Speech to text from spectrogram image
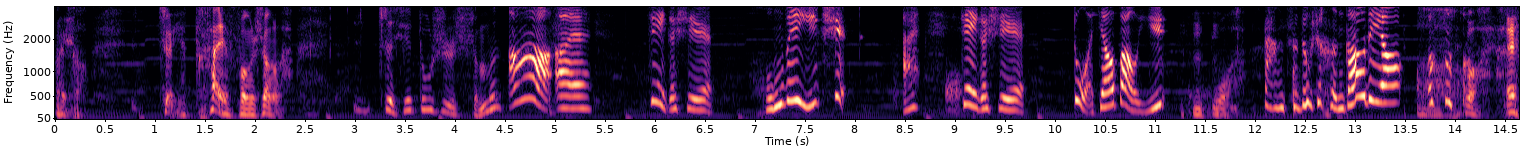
哎呦，这也太丰盛了！这些都是什么？啊，呃，这个是红尾鱼翅，哎，这个是剁椒鲍鱼，哇，档次都是很高的哟。嚯！哎，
